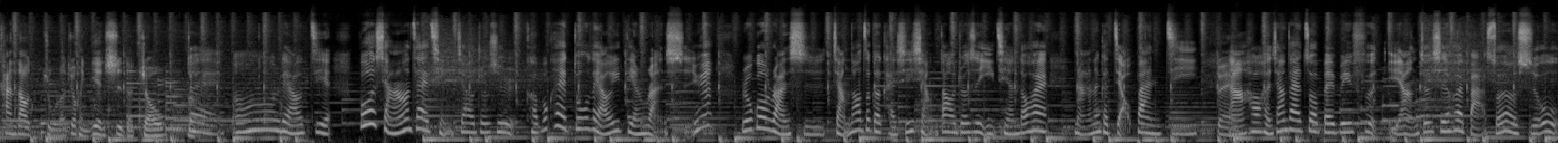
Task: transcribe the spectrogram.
看到煮了就很厌世的粥。对，哦，了解。不过想要再请教，就是可不可以多聊一点软食？因为如果软食讲到这个，凯西想到就是以前都会拿那个搅拌机，对，然后很像在做 baby food 一样，就是会把所有食物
